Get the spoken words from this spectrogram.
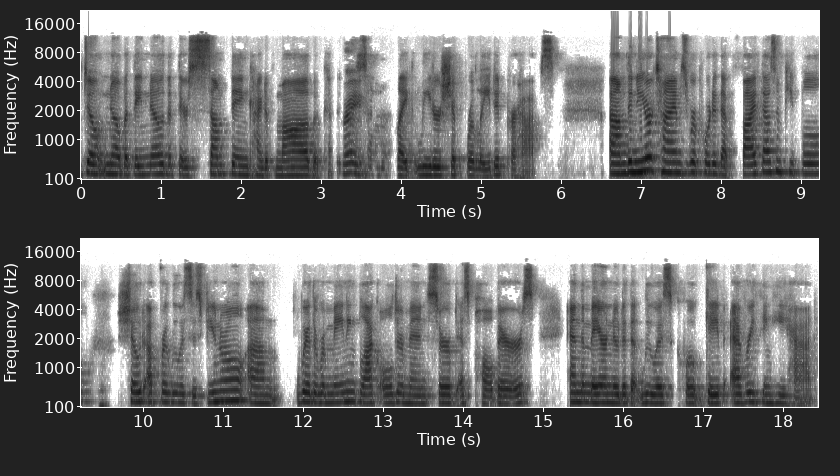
don't know, but they know that there's something kind of mob, right. some, like leadership related, perhaps. Um, the New York Times reported that 5,000 people showed up for Lewis's funeral, um, where the remaining Black aldermen served as pallbearers. And the mayor noted that Lewis, quote, gave everything he had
